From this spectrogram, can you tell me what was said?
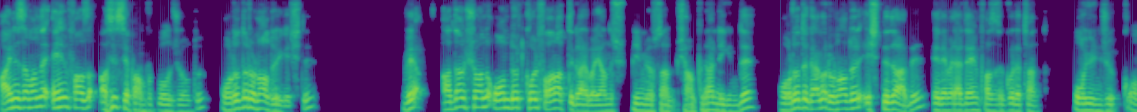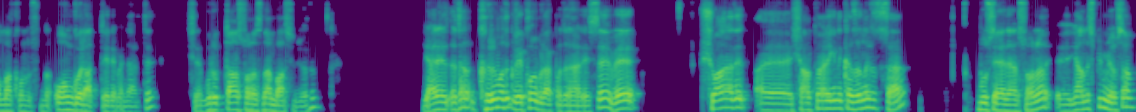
Aynı zamanda en fazla asist yapan futbolcu oldu. Orada da Ronaldo'yu geçti. Ve adam şu anda 14 gol falan attı galiba yanlış bilmiyorsam Şampiyonlar Ligi'nde. Orada da galiba Ronaldo'yu eşitledi abi. Elemelerde en fazla gol atan oyuncu olmak konusunda. 10 gol attı elemelerde. Şimdi gruptan sonrasından bahsediyorum. Yani zaten kırmadık rekor bırakmadı neredeyse ve şu an herhalde e, Şampiyonlar Ligi'ni kazanırsa bu seneden sonra e, yanlış bilmiyorsam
